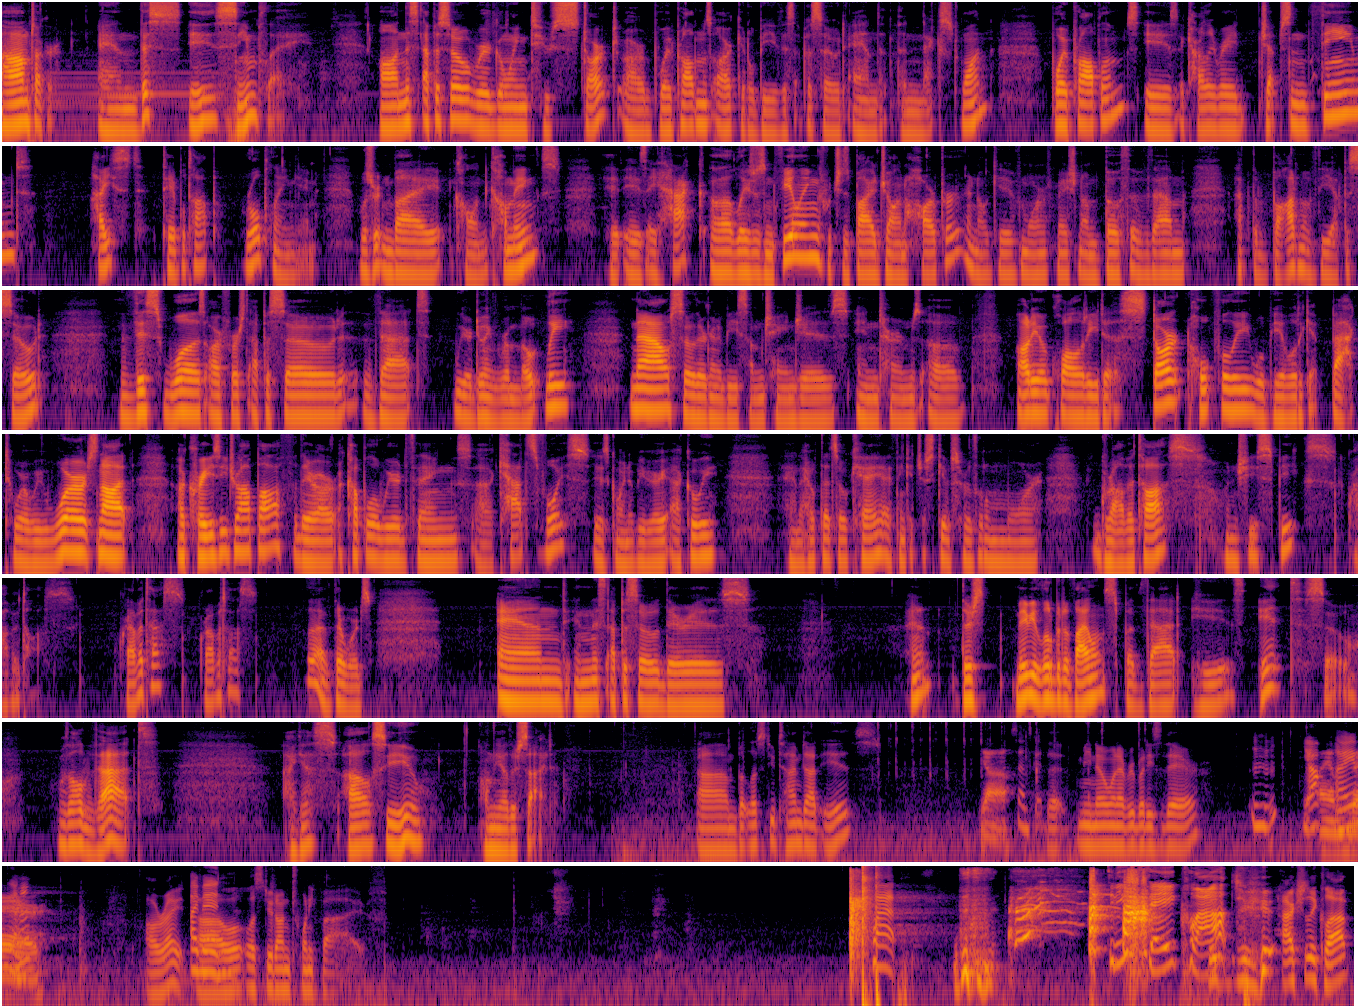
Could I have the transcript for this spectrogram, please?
I'm Tucker, and this is Scene Play. On this episode, we're going to start our Boy Problems arc. It'll be this episode and the next one. Boy Problems is a Carly Rae Jepsen themed heist tabletop role playing game. It was written by Colin Cummings. It is a hack of Lasers and Feelings, which is by John Harper, and I'll give more information on both of them at the bottom of the episode. This was our first episode that we are doing remotely now, so there are going to be some changes in terms of audio quality to start. Hopefully, we'll be able to get back to where we were. It's not a crazy drop off. There are a couple of weird things. Uh, Kat's voice is going to be very echoey, and I hope that's okay. I think it just gives her a little more gravitas when she speaks. Gravitas. Gravitas? Gravitas? Uh, they're words. And in this episode, there is. And there's maybe a little bit of violence, but that is it. So, with all that, I guess I'll see you on the other side. Um, but let's do time dot is. Yeah, Sounds good. Let me know when everybody's there. Mm-hmm. Yeah, I am I am gonna- there. All right. I'm uh, in. Let's do it on 25. Clap. Did you say clap? Did you actually clap?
